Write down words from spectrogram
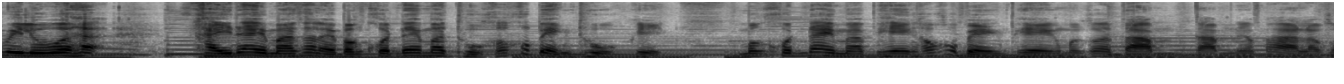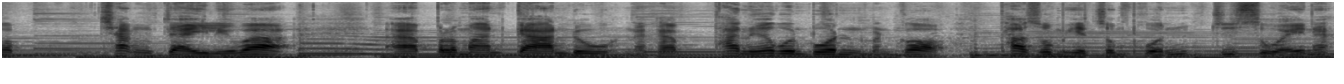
ไม่รู้ว่าใครได้มาเท่าไหร่บางคนได้มาถูกเขาก็แบ่งถูกพี่บางคนได้มาแพลงเขาก็แบ่งแพลงมันก็ตามตามเนื้อผ้าเราก็ช่างใจหรือว่าประมาณการดูนะครับ ถ้าเนื้อบนๆมันก็ถ้าสมเหตุสมผลสวยๆนะ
